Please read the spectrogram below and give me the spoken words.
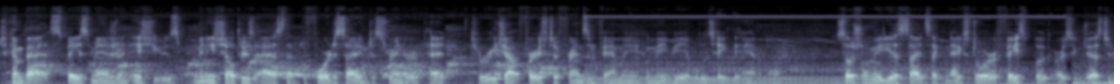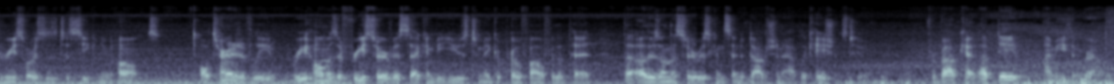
To combat space management issues, many shelters ask that before deciding to surrender a pet, to reach out first to friends and family who may be able to take the animal. Social media sites like Nextdoor or Facebook are suggested resources to seek new homes. Alternatively, Rehome is a free service that can be used to make a profile for the pet that others on the service can send adoption applications to. For Bobcat Update, I'm Ethan Brown.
